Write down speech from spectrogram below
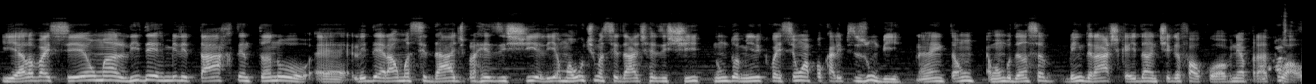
e ela vai ser uma líder militar tentando é, liderar uma cidade para resistir ali, uma última cidade resistir num domínio que vai ser um apocalipse zumbi, né? Então é uma mudança bem drástica aí da antiga Falkovnia para atual.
